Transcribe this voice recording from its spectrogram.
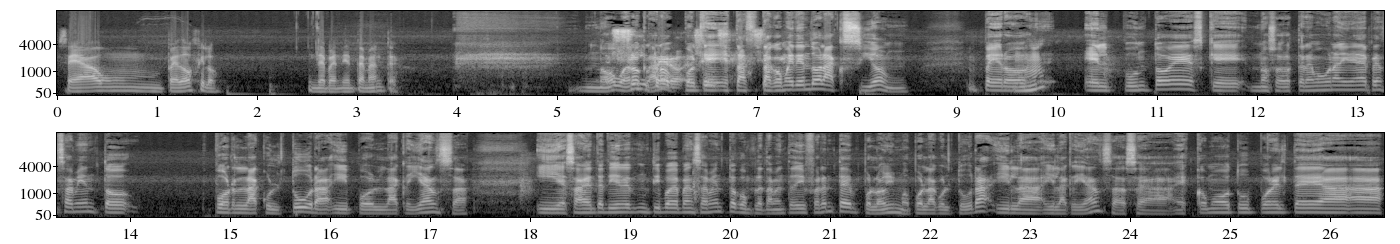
sea un pedófilo, independientemente. No, bueno, sí, claro, pero, porque sí, está, sí. está cometiendo la acción, pero uh -huh. el punto es que nosotros tenemos una línea de pensamiento por la cultura y por la crianza y esa gente tiene un tipo de pensamiento completamente diferente por lo mismo, por la cultura y la, y la crianza. O sea, es como tú ponerte a, a,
